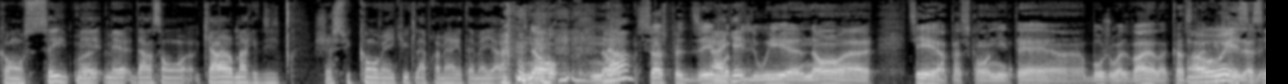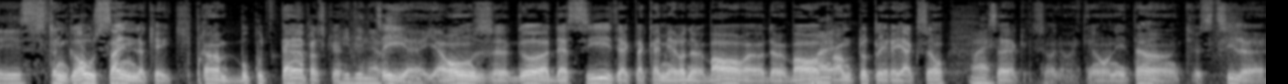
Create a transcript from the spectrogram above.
qu'on sait mais Ouais. mais dans son cœur Marc il dit je suis convaincu que la première était meilleure. Non, non, Non? ça je peux te dire. Moi puis Louis, euh, non, euh, tu sais, euh, parce qu'on était en beau joie le vert là, quand c'est Ah arrivé. oui, c'est- c'est une grosse scène là, qui, qui prend beaucoup de temps parce que tu sais, il y a- il y, a 11 gars d'assis avec la caméra d'un bord, euh, d'un bord, Ouais. prendre toutes les réactions. Ouais. On était en Christie le,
